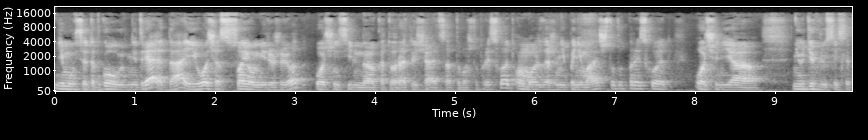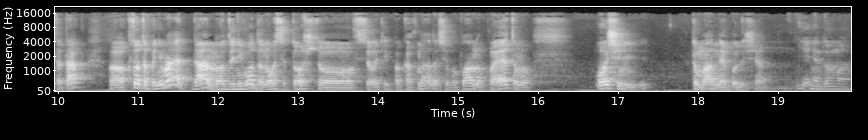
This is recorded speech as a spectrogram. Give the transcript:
ему все это в голову внедряет, да, и он сейчас в своем мире живет, очень сильно, который отличается от того, что происходит, он может даже не понимает, что тут происходит, очень я не удивлюсь, если это так. Э, Кто-то понимает, да, но до него доносит то, что все типа как надо, все по плану, поэтому очень туманное будущее. Я не думаю.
